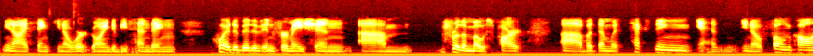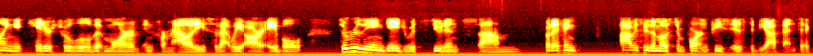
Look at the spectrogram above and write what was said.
you know, I think you know we're going to be sending quite a bit of information um, for the most part. Uh, but then with texting and you know phone calling, it caters to a little bit more of informality, so that we are able to really engage with students. Um, but I think obviously the most important piece is to be authentic,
